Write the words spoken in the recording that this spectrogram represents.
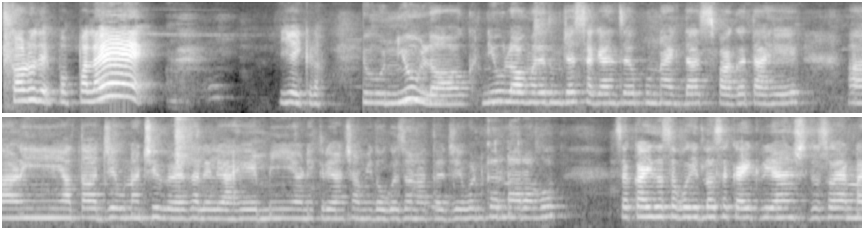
करू दे पप्पाला. ये इकडं. न्यू व्लॉग न्यू व्लॉगमध्ये तुमच्या सगळ्यांचं पुन्हा एकदा स्वागत आहे. आणि आता जेवणाची वेळ झालेली आहे. मी आणि क्रियांश आम्ही दोघं जण आता जेवण करणार आहोत. सकाळी जसं बघितलं सकाळी क्रियांश जसं यांना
